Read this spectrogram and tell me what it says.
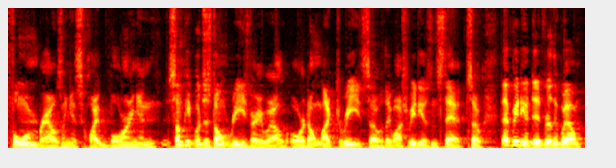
forum browsing is quite boring and some people just don't read very well or don't like to read so they watch videos instead. So that video did really well.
